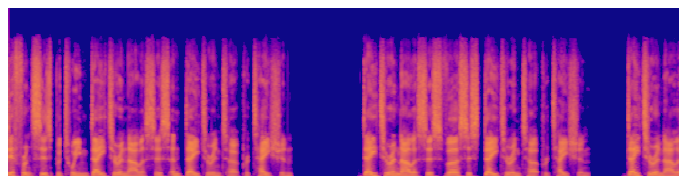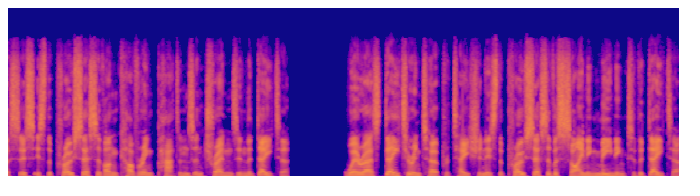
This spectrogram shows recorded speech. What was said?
Differences between data analysis and data interpretation. Data analysis versus data interpretation. Data analysis is the process of uncovering patterns and trends in the data, whereas data interpretation is the process of assigning meaning to the data.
